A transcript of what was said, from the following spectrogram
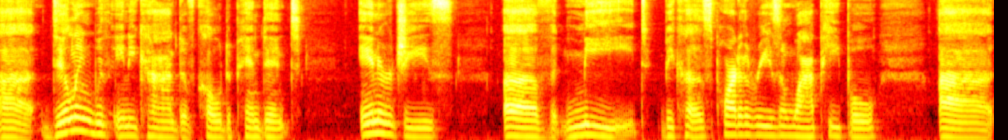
uh, dealing with any kind of codependent energies of need, because part of the reason why people uh,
